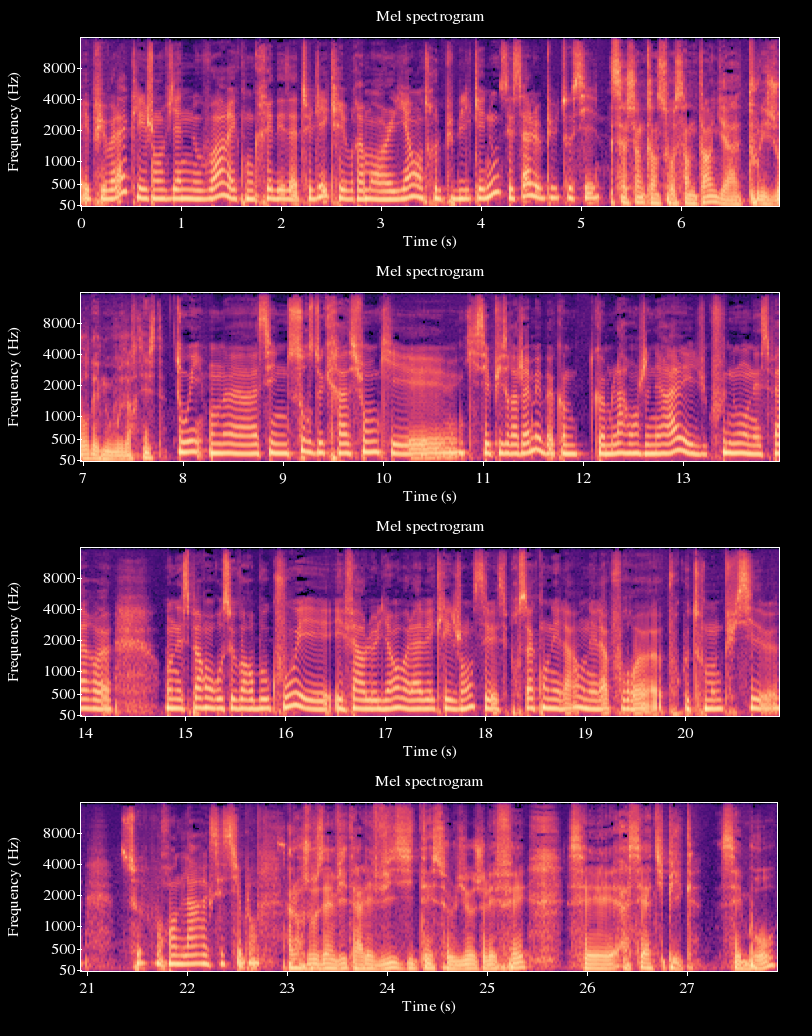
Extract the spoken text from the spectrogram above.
et puis voilà, que les gens viennent nous voir et qu'on crée des ateliers, créer vraiment un lien entre le public et nous. C'est ça le but aussi. Sachant qu'en 60 ans, il y a tous les jours des nouveaux artistes. Oui, on a, c'est une source de création qui est, qui s'épuisera jamais, bah, comme, comme l'art en général. Et du coup, nous, on espère, euh, on espère en recevoir beaucoup et, et faire le lien, voilà, avec les gens. C'est, pour ça qu'on est là. On est là pour, euh, pour que tout le monde puisse se rendre l'art accessible. Alors je vous invite à aller visiter ce lieu, je l'ai fait, c'est assez atypique, c'est beau,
